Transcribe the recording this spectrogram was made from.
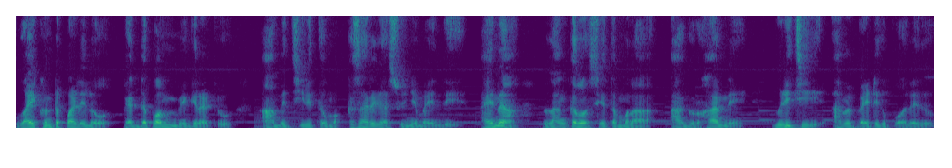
వైకుంఠపాళిలో పెద్ద పాము మింగినట్లు ఆమె జీవితం ఒక్కసారిగా శూన్యమైంది. అయినా లంకలో సీతమ్మల ఆ గృహాన్ని విడిచి ఆమె బయటకు పోలేదు.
